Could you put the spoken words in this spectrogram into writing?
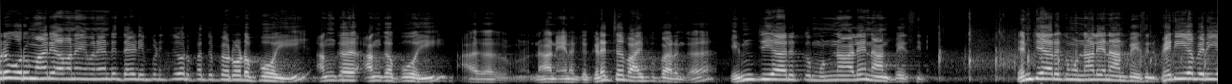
பிறகு ஒரு மாதிரி அவனை இவனேண்டு தேடி பிடிச்சு ஒரு பத்து பேரோட போய் அங்கே அங்கே போய் நான் எனக்கு கிடைச்ச வாய்ப்பு பாருங்க எம்ஜிஆருக்கு முன்னாலே நான் பேசினேன். எம்ஜிஆருக்கு முன்னாலே நான் பேசினேன். பெரிய பெரிய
